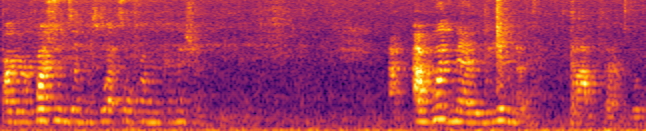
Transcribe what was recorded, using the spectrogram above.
Are there questions of Ms. Whetzel from the commission? I, I would know, we didn't adopt that rule.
